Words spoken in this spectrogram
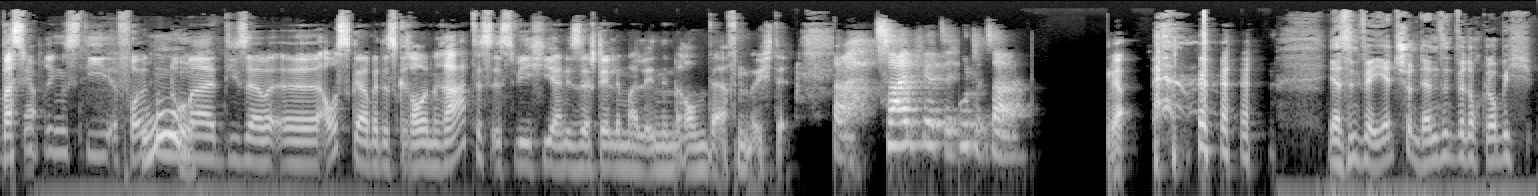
Was Ja. übrigens die Folgennummer dieser äh, Ausgabe des Grauen Rates ist, wie ich hier an dieser Stelle mal in den Raum werfen möchte. Ach, 42, gute Zahl. Ja, sind wir jetzt schon, dann sind wir doch, glaube ich,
